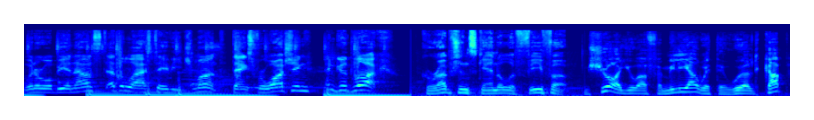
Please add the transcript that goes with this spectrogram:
Winner will be announced at the last day of each month. Thanks for watching and good luck. Corruption scandal of FIFA. I'm sure you are familiar with the World Cup.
